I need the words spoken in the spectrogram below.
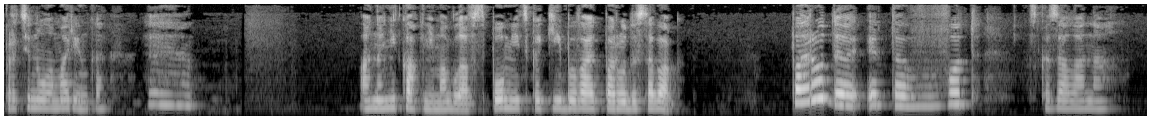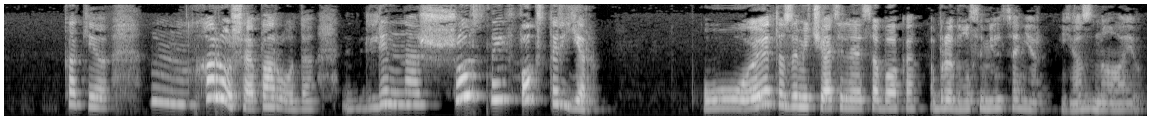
протянула Маринка. э Она никак не могла вспомнить, какие бывают породы собак. «Порода – это вот...» – сказала она как я, хорошая порода, длинношерстный фокстерьер. «О, это замечательная собака!» – обрадовался милиционер. «Я знаю.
